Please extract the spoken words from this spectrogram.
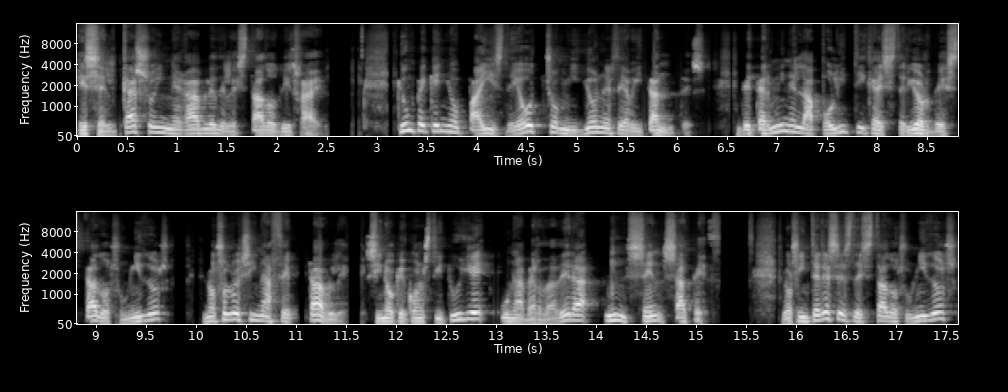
es el caso innegable del Estado de Israel. Que un pequeño país de 8 millones de habitantes determine la política exterior de Estados Unidos no solo es inaceptable, sino que constituye una verdadera insensatez. Los intereses de Estados Unidos,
